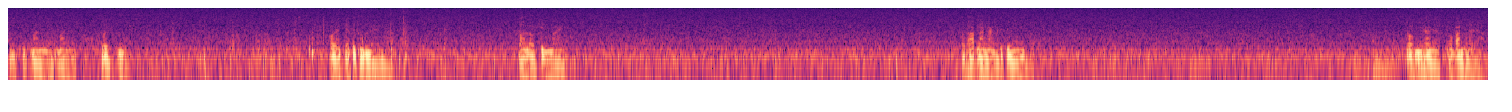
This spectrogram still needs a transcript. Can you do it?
มาเก็บมันแบบมันช่วยปู่ก็ได้แกไปทุ่นแดงนะตอนเราเข็นไม้ สภาพหน้างานก็จะเป็นอย่างนี้นะครับอื มก็มีห่างจากตัวบ้านเท่าไหร่นะครับ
